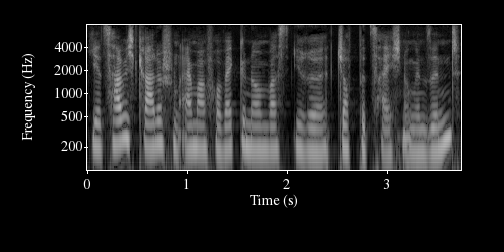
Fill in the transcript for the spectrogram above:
Jetzt habe ich gerade schon einmal vorweggenommen, was Ihre Jobbezeichnungen sind.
